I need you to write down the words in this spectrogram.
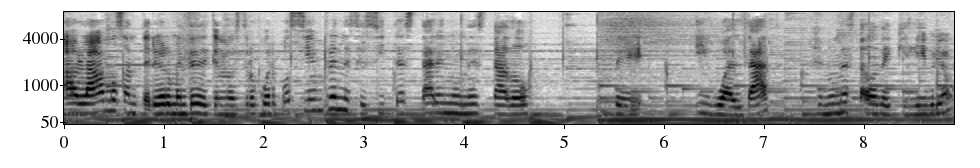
Hablábamos anteriormente de que nuestro cuerpo siempre necesita estar en un estado de igualdad, en un estado de equilibrio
